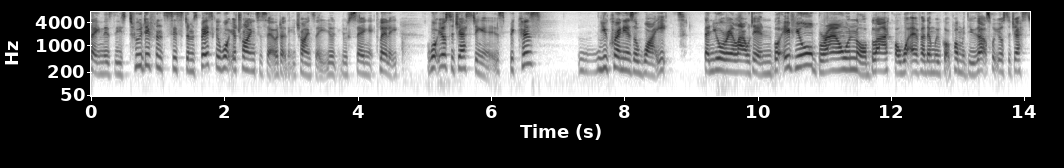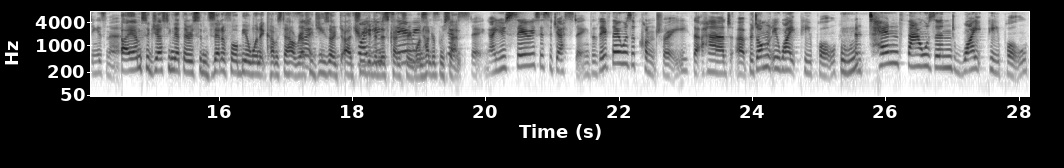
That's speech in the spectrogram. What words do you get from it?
saying there's these two different systems. Basically, what you're trying to say, I don't think you're trying to say, you're, you're saying it clearly. What you're suggesting is because Ukrainians are white, then you're allowed in. But if you're brown or black or whatever, then we've got a problem with you. That's what you're suggesting, isn't it? I am suggesting that there is some xenophobia when it comes to how So- refugees are uh, so treated in this country, seriously 100%. suggesting- Are you seriously suggesting that if there was a country that had uh, predominantly white people Mm-hmm. and 10,000 white people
